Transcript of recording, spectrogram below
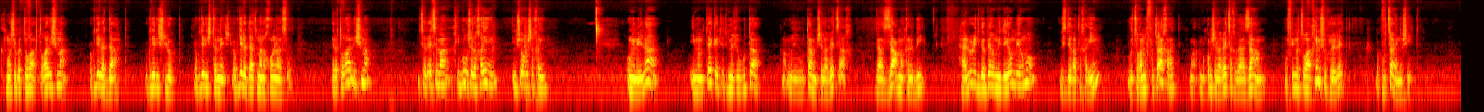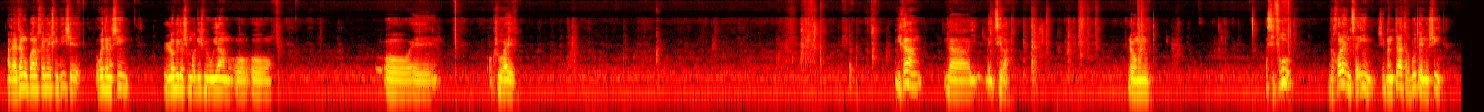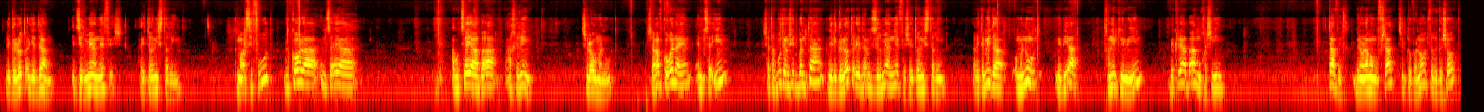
כמו שבתורה, תורה לשמה, לא כדי לדעת, לא כדי לשלוט, לא כדי להשתמש, לא כדי לדעת מה נכון לעשות, אלא תורה לשמה, מצד עצם החיבור של החיים עם שורש החיים. וממילא היא ממתקת את מרירותה, מרירותם של הרצח והזעם הכלבי, העלול להתגבר מדי יום ביומו בשדרת החיים, ובצורה מפותחת, המקום של הרצח והזעם מופיעים בצורה הכי משוכללת בקבוצה האנושית. הרי האדם הוא בעל החיים היחידי שהורג אנשים לא בגלל שהוא מרגיש מאוים או, או, או, אה, או כשהוא רעב. מכאן ל... ליצירה, לאומנות. הספרות וכל האמצעים שבנתה התרבות האנושית לגלות על ידם את זרמי הנפש היותר נסתרים, כלומר הספרות וכל האמצעי. ערוצי ההבעה האחרים של האומנות, שהרב קורא להם אמצעים שהתרבות האנושית בנתה כדי לגלות על ידם את זרמי הנפש היותר נסתרים. הרי תמיד האומנות מביעה תכנים פנימיים בכלי הבעה מוחשיים. תווך בין עולם המופשט של תובנות ורגשות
